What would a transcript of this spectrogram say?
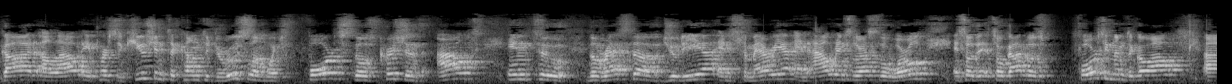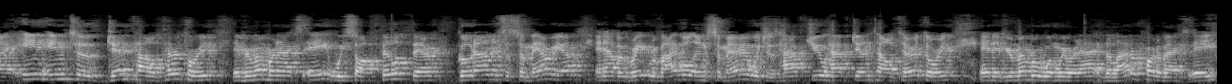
God allowed a persecution to come to Jerusalem which forced those Christians out into the rest of Judea and Samaria and out into the rest of the world. And so, that, so God was forcing them to go out uh, in, into Gentile territory. If you remember in Acts 8, we saw Philip there go down into Samaria and have a great revival in Samaria, which is half Jew, half Gentile territory. And if you remember when we were at the latter part of Acts 8,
